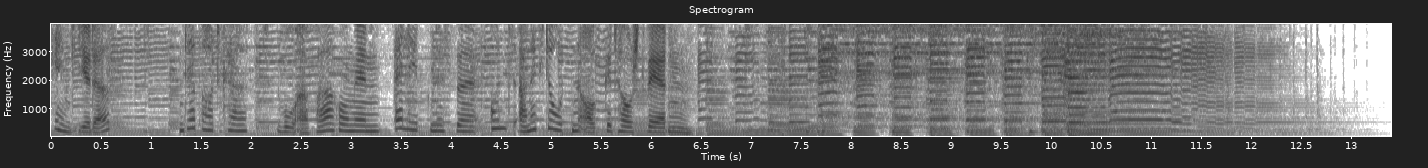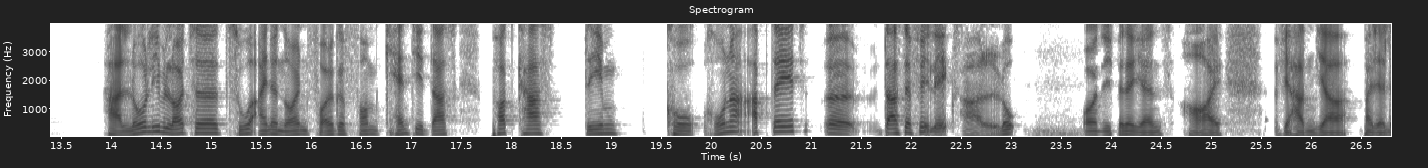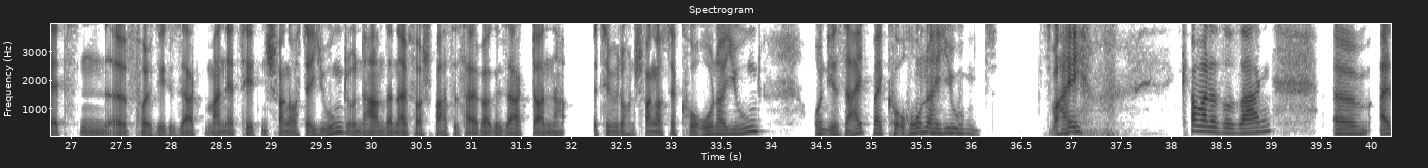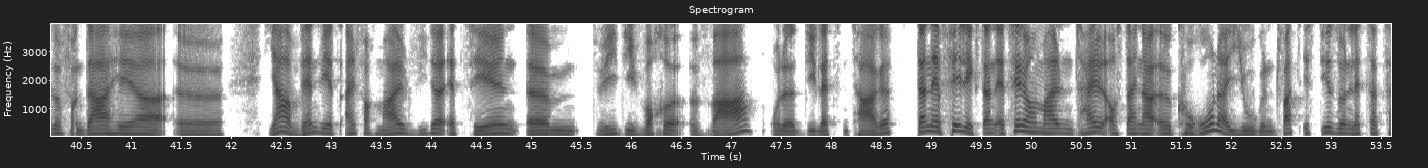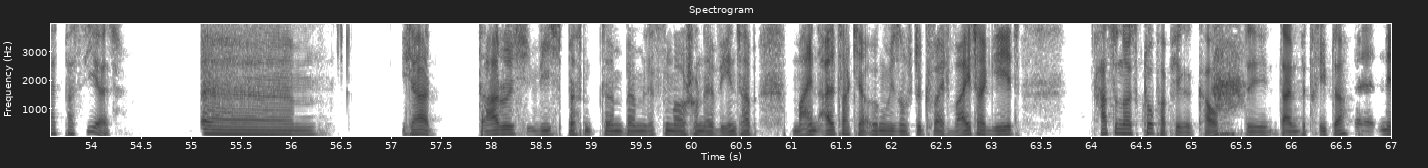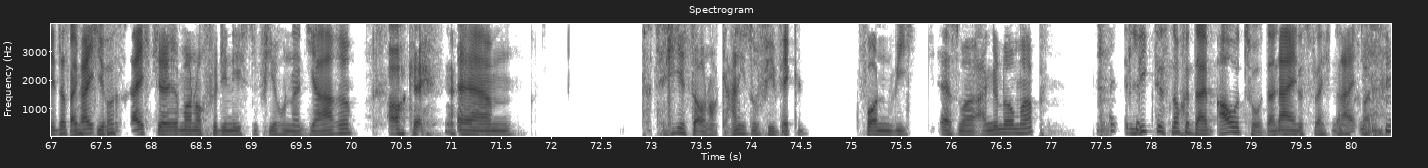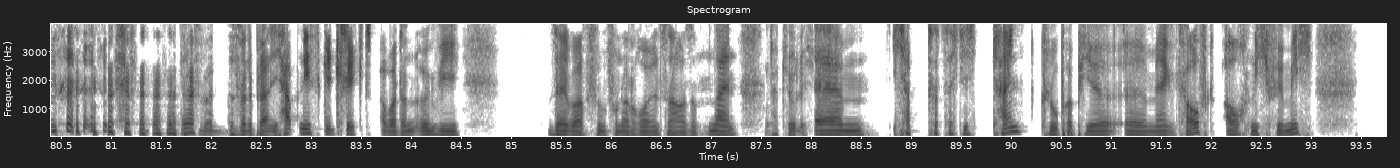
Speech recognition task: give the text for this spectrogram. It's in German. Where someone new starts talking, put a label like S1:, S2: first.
S1: Kennt ihr das? Der Podcast, wo Erfahrungen, Erlebnisse und Anekdoten ausgetauscht werden.
S2: Hallo, liebe Leute, zu einer neuen Folge vom Kennt ihr das Podcast, dem Corona-Update. Äh, da ist der Felix.
S3: Hallo.
S2: Und ich bin der Jens. Hi. Wir haben ja bei der letzten äh, Folge gesagt, man erzählt einen Schwang aus der Jugend und haben dann einfach spaßeshalber gesagt, dann erzählen wir doch einen Schwang aus der Corona-Jugend. Und ihr seid bei Corona-Jugend 2, kann man das so sagen? Ähm, also von daher, äh, ja, werden wir jetzt einfach mal wieder erzählen, ähm, wie die Woche war oder die letzten Tage. Dann, Herr Felix, dann erzähl doch mal einen Teil aus deiner äh, Corona-Jugend. Was ist dir so in letzter Zeit passiert?
S3: Ähm, ja, dadurch, wie ich das beim letzten Mal schon erwähnt habe, mein Alltag ja irgendwie so ein Stück weit weitergeht.
S2: Hast du neues Klopapier gekauft, die, dein Betrieb da?
S3: Äh, nee, das reicht, das reicht ja immer noch für die nächsten 400 Jahre.
S2: Okay.
S3: Ähm, tatsächlich ist da auch noch gar nicht so viel weg von, wie ich erstmal angenommen habe.
S2: Liegt es noch in deinem Auto? Dann liegt es vielleicht da
S3: nein.
S2: dran.
S3: das, war, das war der Plan. Ich habe nichts gekriegt, aber dann irgendwie selber 500 Rollen zu Hause. Nein,
S2: Natürlich.
S3: Ähm, ich habe tatsächlich kein Klopapier äh, mehr gekauft, auch nicht für mich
